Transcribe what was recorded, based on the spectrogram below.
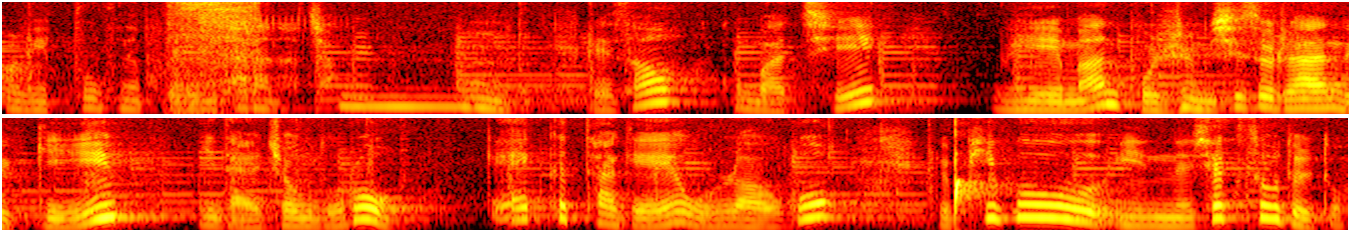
볼 윗부분에 볼륨이 살아나죠. 음, 그래서 꼭 마치 위에만 볼륨 시술을 한 느낌이 날 정도로 깨끗하게 올라오고 그리고 피부 있는 색소들도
